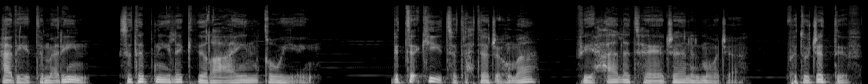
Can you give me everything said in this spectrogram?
هذه التمارين ستبني لك ذراعين قويين. بالتأكيد ستحتاجهما في حالة هيجان الموجة فتجدف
